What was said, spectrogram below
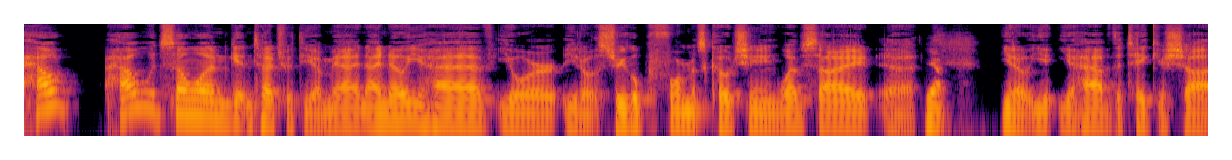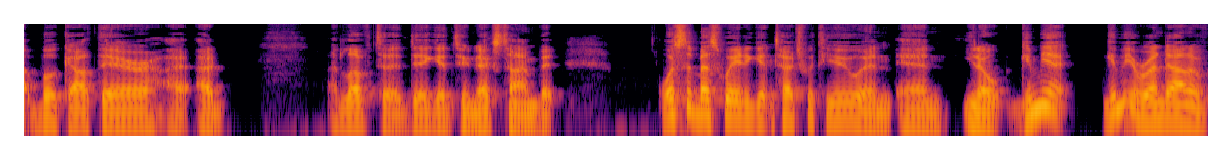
how how would someone get in touch with you? I mean, I, I know you have your you know Striegel Performance Coaching website. Uh, yeah. You know, you, you have the Take Your Shot book out there. I, I'd I'd love to dig into next time, but what's the best way to get in touch with you? And and you know, give me a give me a rundown of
